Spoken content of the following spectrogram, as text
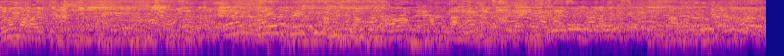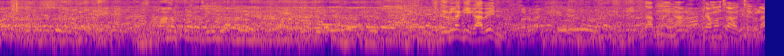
বলুন না ভাই। আমি আপনি এগুলা কি, গাবিন? গাব নাই না? কেমন চা হচ্ছে এগুলা?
